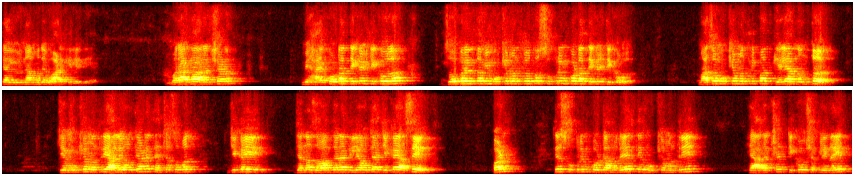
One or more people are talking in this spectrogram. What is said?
त्या योजनांमध्ये वाढ केलेली आहे. मराठा आरक्षण मी हायकोर्टात देखील टिकवलं. जोपर्यंत मी मुख्यमंत्री होतो सुप्रीम कोर्टात देखील टिकवलं. माझं मुख्यमंत्रीपद गेल्यानंतर जे मुख्यमंत्री आले होते आणि त्यांच्यासोबत जे काही ज्यांना जबाबदाऱ्या दिल्या होत्या जे काही असेल पण ते सुप्रीम कोर्टामध्ये ते मुख्यमंत्री हे आरक्षण टिकवू शकले नाहीत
